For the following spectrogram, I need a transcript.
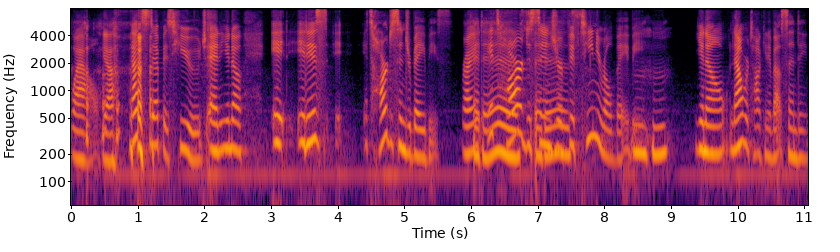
Wow. Yeah, that step is huge. And you know it it is it, it's hard to send your babies right? It it's hard to is, it send your 15 year old baby. Mm-hmm. you know now we're talking about sending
